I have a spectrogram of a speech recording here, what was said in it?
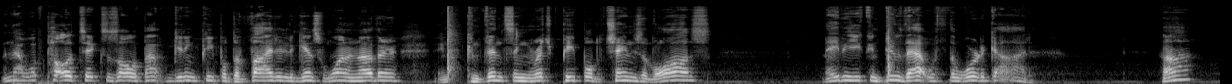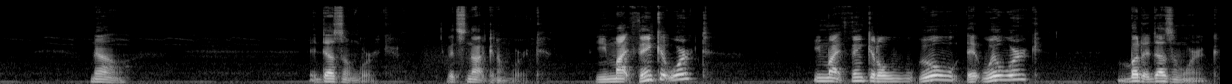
Isn't that what politics is all about? Getting people divided against one another and convincing rich people to change the laws? Maybe you can do that with the Word of God. Huh? No. It doesn't work. It's not going to work. You might think it worked. You might think it'll will it will work, but it doesn't work.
